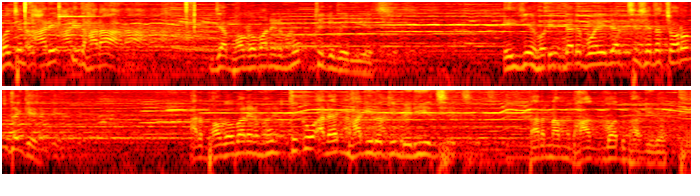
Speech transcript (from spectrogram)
বলছেন, আরেকটি ধারা যা ভগবানের মুখ থেকে বেরিয়েছে। এই যে হরিদ্বারে বয়ে যাচ্ছে, সেটা চরণ থেকে। আর ভগবানের মুখ থেকেও আর এক ভাগীরথী বেরিয়েছে। তার নাম ভাগবত ভাগীরথী।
